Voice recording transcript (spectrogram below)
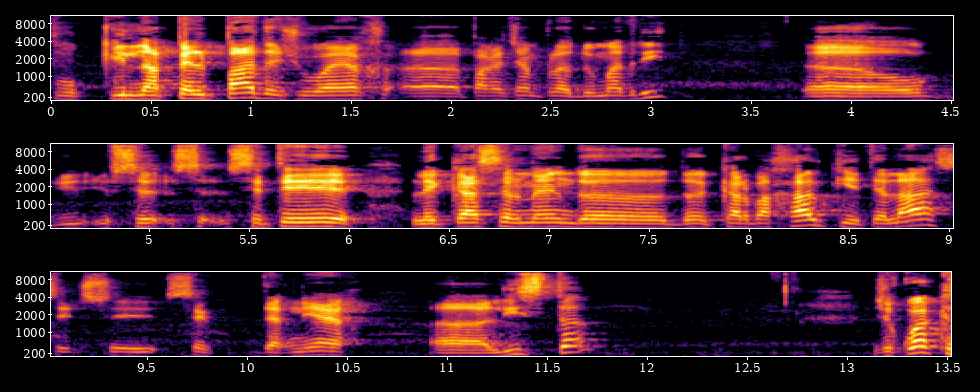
pour qu'il n'appelle pas des joueurs, euh, par exemple, de Madrid. Euh, c'était le cas seulement de, de, Carvajal qui était là, cette dernière euh, liste. Je crois que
